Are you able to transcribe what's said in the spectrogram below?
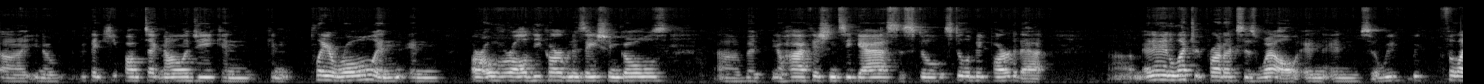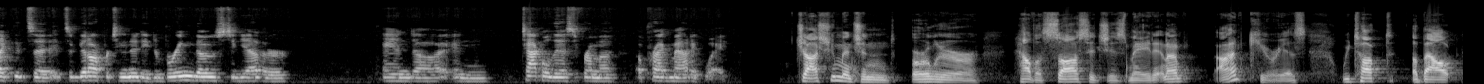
uh, you know we think heat pump technology can can play a role in in our overall decarbonization goals. Uh, but you know, high efficiency gas is still still a big part of that, um, and then electric products as well. And and so we, we feel like it's a it's a good opportunity to bring those together, and uh, and tackle this from a, a pragmatic way. Josh, you mentioned earlier how the sausage is made, and I'm I'm curious. We talked about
